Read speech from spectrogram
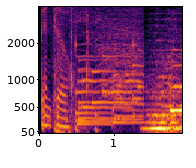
Bento.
